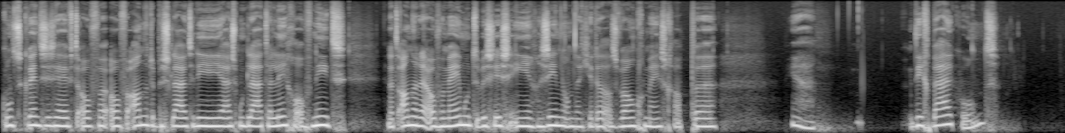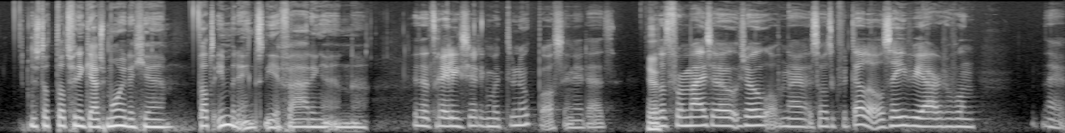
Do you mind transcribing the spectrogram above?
consequenties heeft over, over andere besluiten die je juist moet laten liggen of niet. En dat anderen daarover mee moeten beslissen in je gezin, omdat je dat als woongemeenschap eh, ja, dichtbij komt. Dus dat, dat vind ik juist mooi dat je dat inbrengt, die ervaringen. En, eh, Dat realiseerde ik me toen ook pas, inderdaad. Ja. Dat het voor mij zo, zo nou, zoals ik vertelde, al zeven jaar zo van nou,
